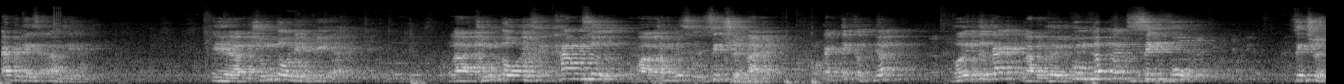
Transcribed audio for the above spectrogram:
FPT sẽ làm gì? Thì ờ, chúng tôi định vị là chúng tôi sẽ tham dự vào trong cái sự dịch chuyển này một cách tích cực nhất với tư cách là người cung cấp các dịch vụ dịch chuyển.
